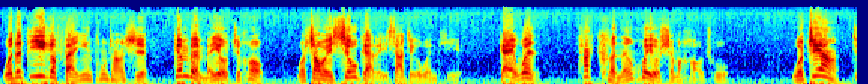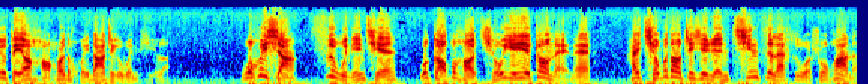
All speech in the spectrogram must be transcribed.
我的第一个反应通常是根本没有。之后，我稍微修改了一下这个问题，改问它可能会有什么好处。我这样就得要好好的回答这个问题了。我会想，四五年前我搞不好求爷爷告奶奶。还求不到这些人亲自来和我说话呢，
